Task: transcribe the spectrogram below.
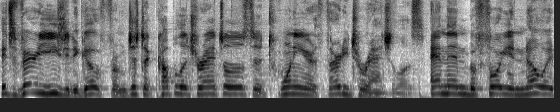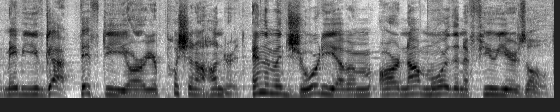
It's very easy to go from just a couple of tarantulas to 20 or 30 tarantulas. And then before you know it, maybe you've got 50 or you're pushing 100. And the majority of them are not more than a few years old,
